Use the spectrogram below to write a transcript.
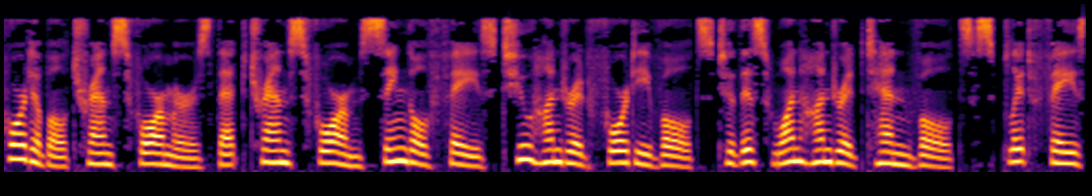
Portable transformers that transform single-phase 240 volts to this 110 volts split-phase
